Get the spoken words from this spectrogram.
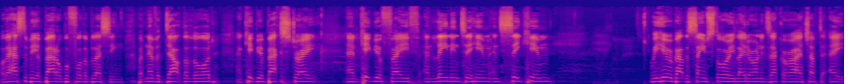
or there has to be a battle before the blessing. But never doubt the Lord and keep your back straight and keep your faith and lean into Him and seek Him. We hear about the same story later on in Zechariah chapter 8,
